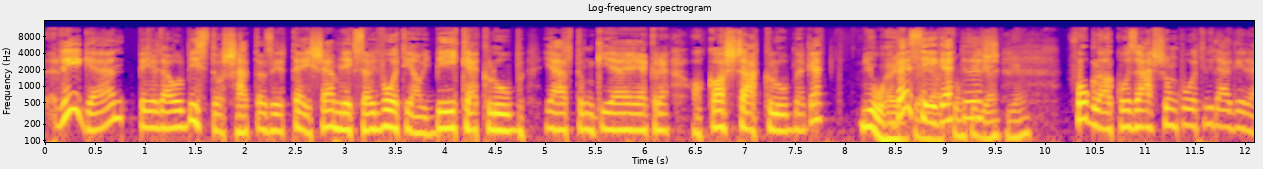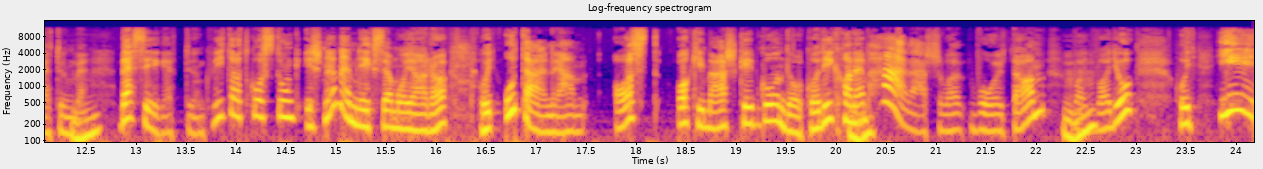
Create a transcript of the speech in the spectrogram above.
régen, például biztos, hát azért te is emlékszel, hogy volt ilyen, hogy békeklub, jártunk ilyen helyekre, a kasságklub, meg egy Jó beszélgetős jártunk, igen, igen. foglalkozásunk volt világéletünkben. Uh-huh. Beszélgettünk, vitatkoztunk, és nem emlékszem olyanra, hogy utálnám azt, aki másképp gondolkodik, hanem uh-huh. hálás voltam, uh-huh. vagy vagyok, hogy jé,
